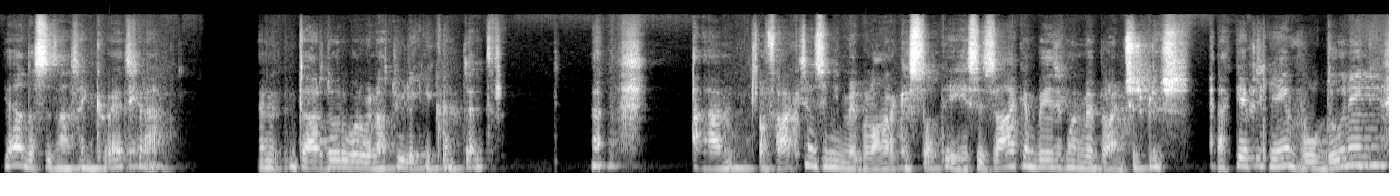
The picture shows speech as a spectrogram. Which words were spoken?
ja, dat ze dan zijn kwijtgeraakt. En daardoor worden we natuurlijk niet contenter. Ja. Ehm, vaak zijn ze niet met belangrijke strategische zaken bezig, maar met brandjesblus. En dat geeft geen voldoening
